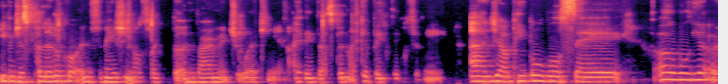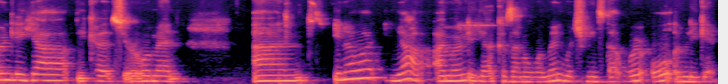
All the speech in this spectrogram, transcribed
even just political information of like the environment you're working in. I think that's been like a big thing for me. And yeah, people will say, oh, well, you're only here because you're a woman. And you know what? Yeah, I'm only here because I'm a woman, which means that we're all only get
